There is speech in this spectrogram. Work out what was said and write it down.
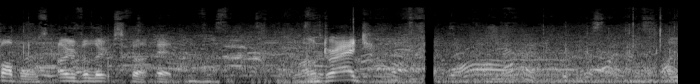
Bobbles over Luke's foot in. On dredge. Hey!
